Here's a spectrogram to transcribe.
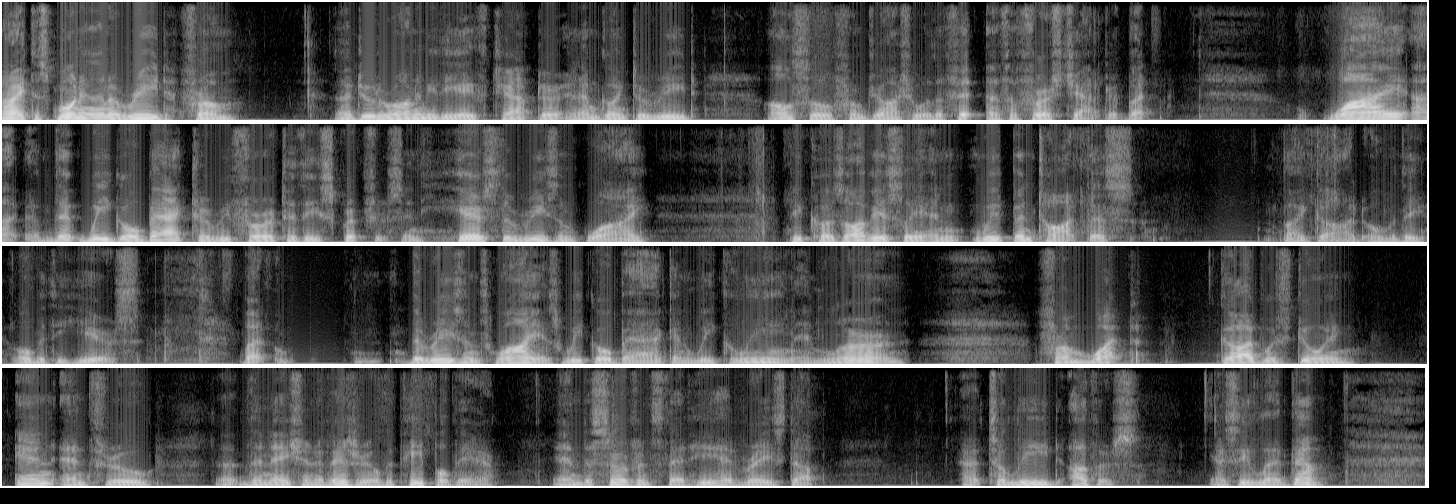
All right, this morning I'm going to read from uh, Deuteronomy, the eighth chapter, and I'm going to read also from Joshua, the, fi- uh, the first chapter. But why uh, that we go back to refer to these scriptures. And here's the reason why. Because obviously, and we've been taught this by God over the over the years. But the reasons why is we go back and we glean and learn from what God was doing in and through uh, the nation of Israel, the people there, and the servants that he had raised up uh, to lead others as he led them.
